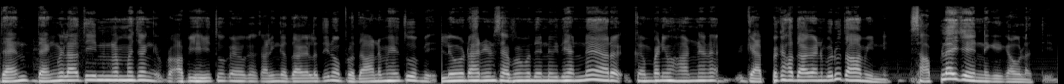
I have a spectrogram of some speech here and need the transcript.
දැන් දැන්වෙලා තින නම්මචන් අපි හේතු කනක කලින් කතාගල තින ප්‍රධානම හේතුව ලෝට හරින් සැපම දෙන්න විදිහන්න අර කම්පනි හන්නන ගැප් එක හදාගන්න බරු තාමින්නේ සප්ලයි චයන්න එක කවුලත්තින්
